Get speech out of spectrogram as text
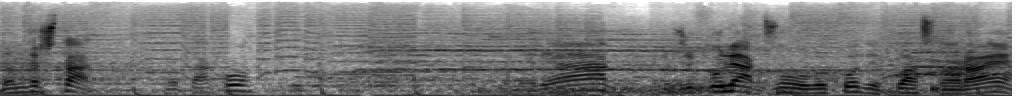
Бандерштат в атаку. Моряк. Жикуляк знову виходить, класно грає.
